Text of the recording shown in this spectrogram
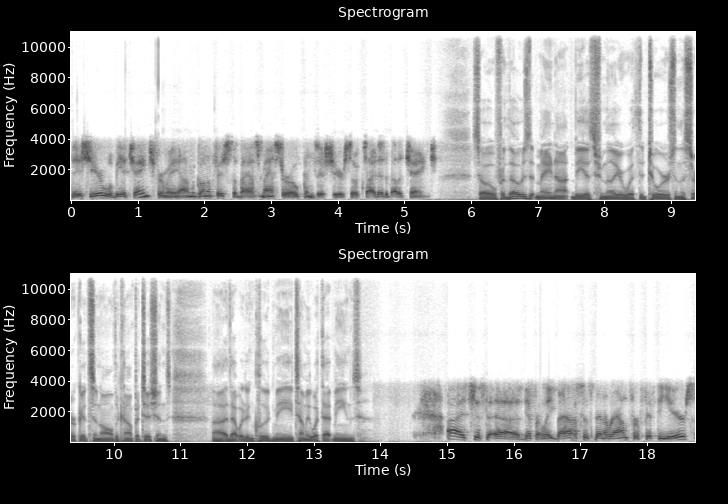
this year will be a change for me. I'm going to fish the Bassmaster Opens this year, so excited about a change. So, for those that may not be as familiar with the tours and the circuits and all the competitions, uh, that would include me. Tell me what that means. Uh, it's just a uh, different league. Bass has been around for 50 years,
